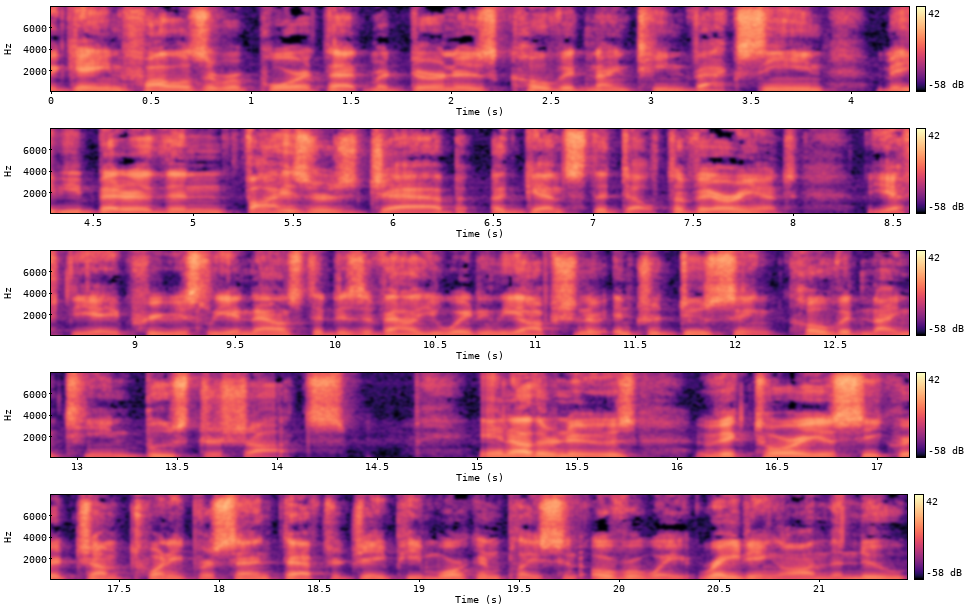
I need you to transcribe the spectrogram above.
The gain follows a report that Moderna's COVID 19 vaccine may be better than Pfizer's jab against the Delta variant. The FDA previously announced it is evaluating the option of introducing COVID 19 booster shots. In other news, Victoria's Secret jumped 20% after JP Morgan placed an overweight rating on the new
